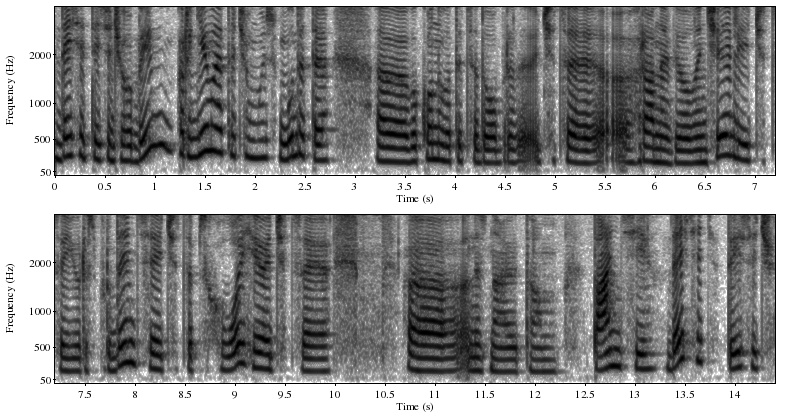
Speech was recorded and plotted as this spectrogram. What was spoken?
10 тисяч годин приділите чомусь, будете е, виконувати це добре. Чи це е, гра на віолончелі, чи це юриспруденція, чи це психологія, чи це е, не знаю, там танці. 10 тисяч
